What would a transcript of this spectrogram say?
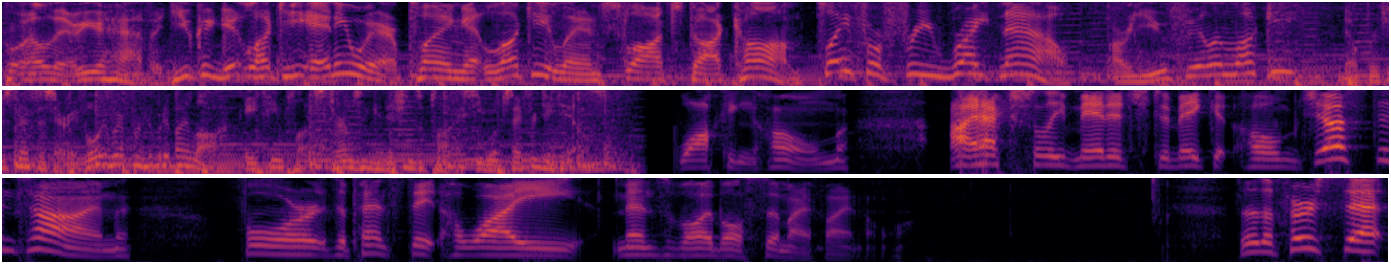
Well, there you have it. You can get lucky anywhere playing at LuckyLandSlots.com. Play for free right now. Are you feeling lucky? No purchase necessary. Void where prohibited by law. 18 plus. Terms and conditions apply. See website for details. Walking home, I actually managed to make it home just in time for the Penn State Hawaii men's volleyball semifinal. So the first set,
